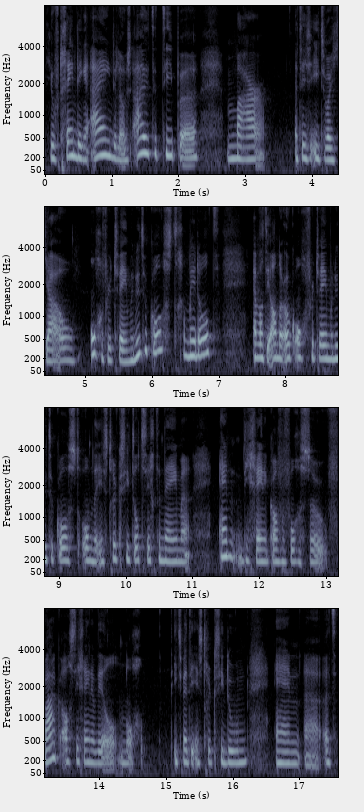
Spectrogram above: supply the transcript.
Je hoeft geen dingen eindeloos uit te typen, maar het is iets wat jou ongeveer twee minuten kost, gemiddeld. En wat die ander ook ongeveer twee minuten kost om de instructie tot zich te nemen. En diegene kan vervolgens zo vaak als diegene wil nog iets met die instructie doen. En uh, het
